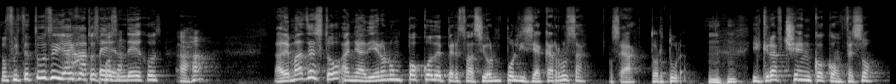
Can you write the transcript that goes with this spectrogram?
¿No fuiste tú? Sí, ya dijo Ah, tu esposa. pendejos. Ajá. Además de esto, añadieron un poco de persuasión policíaca rusa, o sea, tortura. Y Kravchenko confesó.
